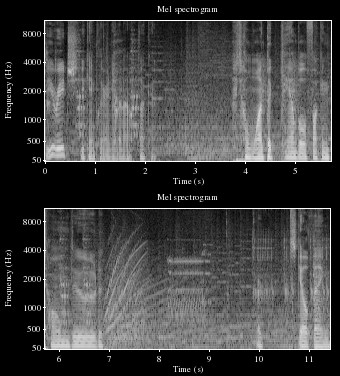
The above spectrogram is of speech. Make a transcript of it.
Do you reach? You can't clear any of them out. Okay. I don't want the Campbell fucking tome, dude. Or skill thing.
